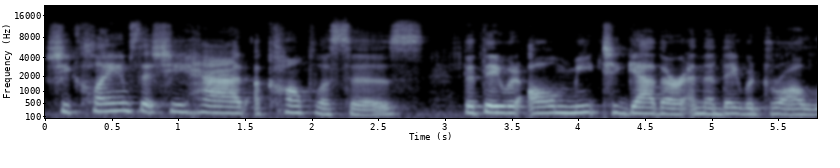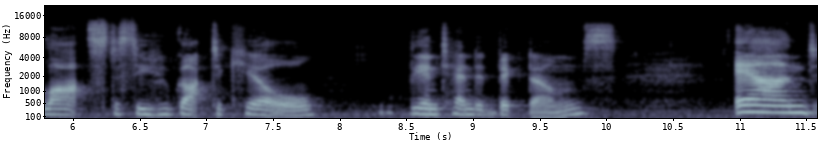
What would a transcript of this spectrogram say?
She claims that she had accomplices that they would all meet together and then they would draw lots to see who got to kill the intended victims. And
